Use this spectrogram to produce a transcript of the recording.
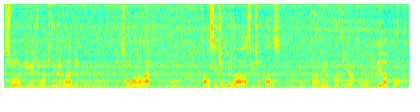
O senhor vinha de onde? De Uberlândia? O senhor mora lá? Não. Estava sentido indo a sentido Patos? Eu estava indo para Pirapora. Pirapora.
